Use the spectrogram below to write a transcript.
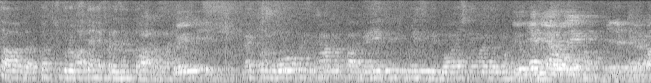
sala, quantos grupos tem representante? Quatro, três. Back Loucos, Marca Fabrega, Crazy B-Boys, tem mais alguma Eu, coisa? Daniel aí. É a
